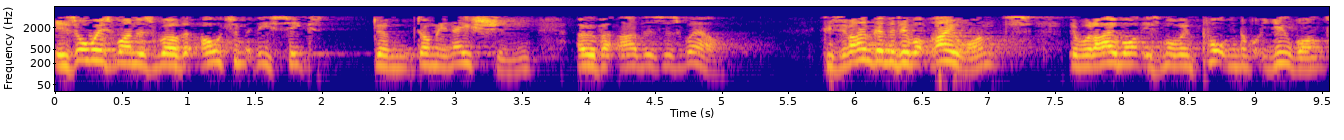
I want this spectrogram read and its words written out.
is always one as well that ultimately seeks dom- domination over others as well. Because if I'm going to do what I want, then what I want is more important than what you want,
